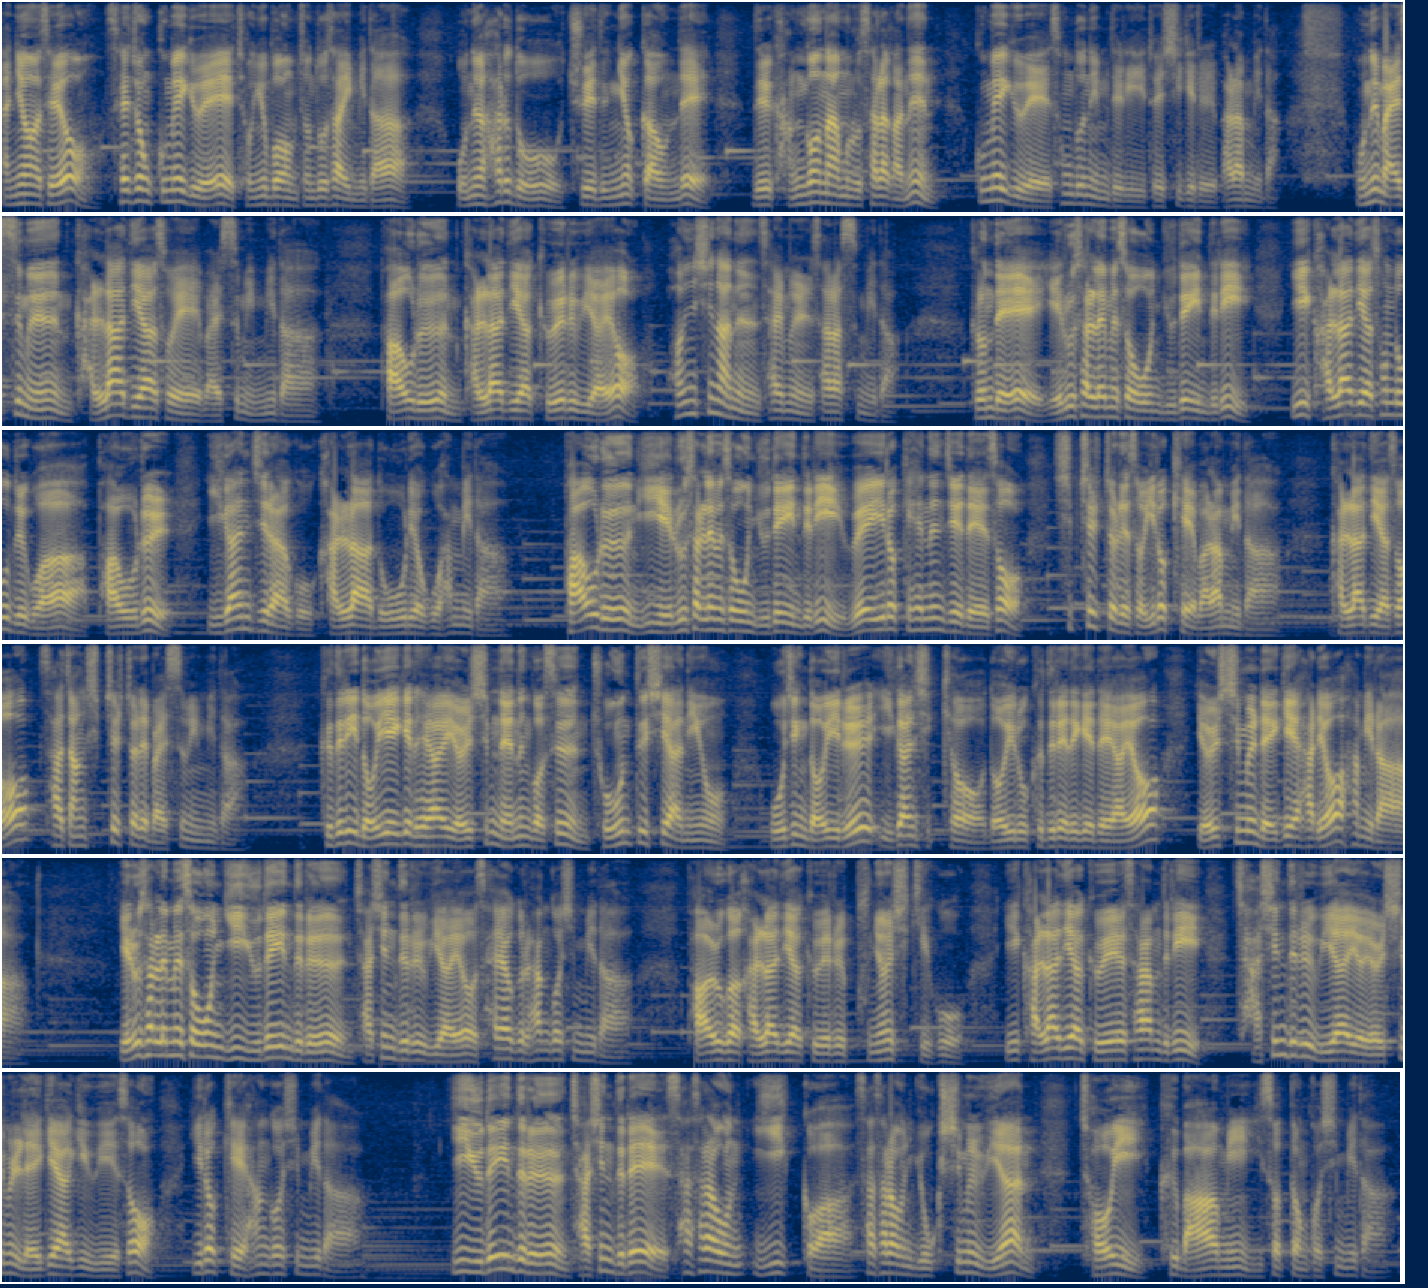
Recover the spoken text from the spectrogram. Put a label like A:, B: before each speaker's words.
A: 안녕하세요. 세종 꿈의 교회 정유범 전도사입니다. 오늘 하루도 주의 능력 가운데 늘 강건함으로 살아가는 꿈의 교회 성도님들이 되시기를 바랍니다. 오늘 말씀은 갈라디아서의 말씀입니다. 바울은 갈라디아 교회를 위하여 헌신하는 삶을 살았습니다. 그런데 예루살렘에서 온 유대인들이 이 갈라디아 성도들과 바울을 이간질하고 갈라 놓으려고 합니다. 바울은 이 예루살렘에서 온 유대인들이 왜 이렇게 했는지에 대해서 17절에서 이렇게 말합니다. 갈라디아서 4장 17절의 말씀입니다. 그들이 너희에게 대하여 열심 내는 것은 좋은 뜻이 아니요 오직 너희를 이간시켜 너희로 그들에게 대하여 열심을 내게 하려 함이라. 예루살렘에서 온 이 유대인들은 자신들을 위하여 사역을 한 것입니다. 바울과 갈라디아 교회를 분열시키고 이 갈라디아 교회의 사람들이 자신들을 위하여 열심을 내게 하기 위해서 이렇게 한 것입니다. 이 유대인들은 자신들의 사사로운 이익과 사사로운 욕심을 위한 저희 그 마음이 있었던 것입니다.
